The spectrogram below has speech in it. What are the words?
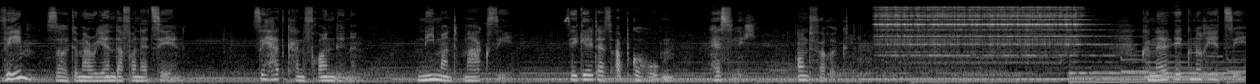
wem sollte Marianne davon erzählen? Sie hat keine Freundinnen. Niemand mag sie. Sie gilt als abgehoben, hässlich und verrückt. Cornell ignoriert sie,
